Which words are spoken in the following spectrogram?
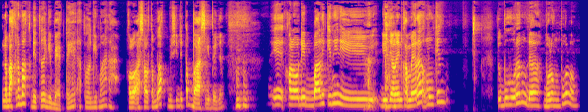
nebak-nebak dia tuh lagi bete atau lagi marah. Kalau asal tebak bisa ditebas gitu ya. Eh, kalau dibalik ini di dinyalain kamera mungkin tubuh orang udah bolong-bolong.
